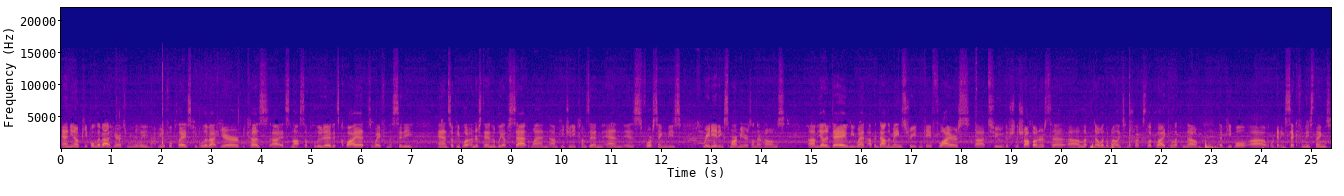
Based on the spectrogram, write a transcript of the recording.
And you know, people live out here. It's a really beautiful place. People live out here because uh, it's not so polluted, it's quiet, it's away from the city. And so people are understandably upset when um, PG&E comes in and is forcing these radiating smart meters on their homes. Um, the other day we went up and down the main street and gave flyers uh, to the, sh the, shop owners to uh, let them know what the Wellington trucks look like and let them know that people uh, were getting sick from these things.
